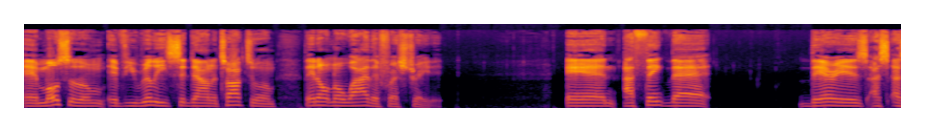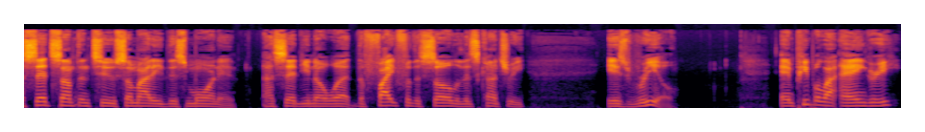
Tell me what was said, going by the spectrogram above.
And most of them, if you really sit down and talk to them, they don't know why they're frustrated. And I think that there is, I, I said something to somebody this morning. I said, you know what? The fight for the soul of this country is real and people are angry.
